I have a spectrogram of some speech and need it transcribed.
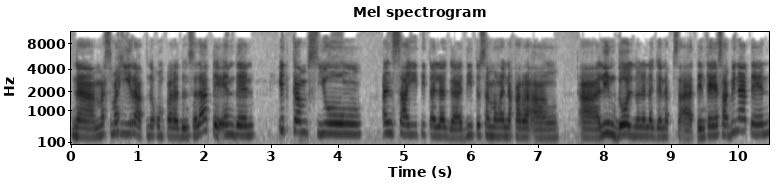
na mas mahirap no, kumpara dun sa dati. And then, it comes yung anxiety talaga dito sa mga nakaraang ah, lindol no, na naganap sa atin. Kaya sabi natin,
